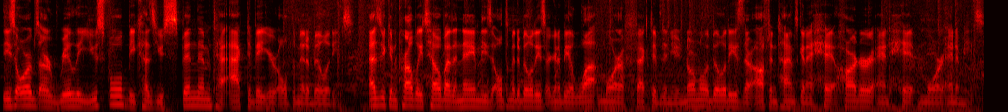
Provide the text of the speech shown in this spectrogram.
These orbs are really useful because you spin them to activate your ultimate abilities. As you can probably tell by the name, these ultimate abilities are going to be a lot more effective than your normal abilities. They're oftentimes going to hit harder and hit more enemies.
